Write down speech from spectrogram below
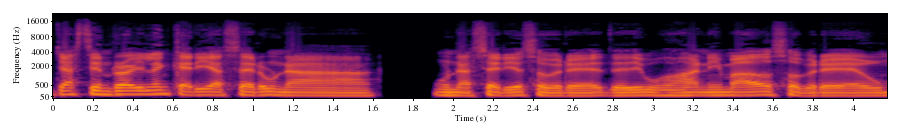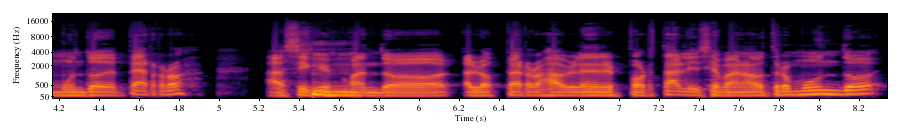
Justin Roiland quería hacer una, una serie sobre, de dibujos animados sobre un mundo de perros. Así que cuando los perros hablen del portal y se van a otro mundo,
